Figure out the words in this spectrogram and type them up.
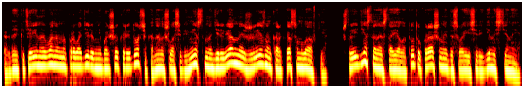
Когда Екатерину Ивановну проводили в небольшой коридорчик, она нашла себе место на деревянной с железным каркасом лавке, что единственное стояло тут, украшенной до своей середины стены.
